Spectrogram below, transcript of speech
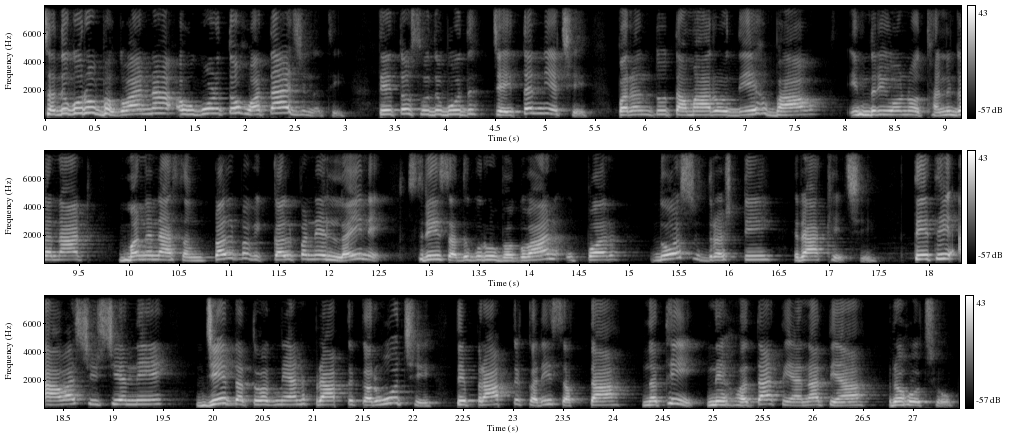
સદગુરુ ભગવાનના અવગુણ તો હોતા જ નથી. તે તો સુદબુદ્ધ ચૈતન્ય છે. પરંતુ તમારો દેહ ભાવ ઇન્દ્રિયોનો થનગનાટ, મનના સંકલ્પ વિકલ્પને લઈને શ્રી સદગુરુ ભગવાન ઉપર દોષ દ્રષ્ટિ રાખે છે. તેથી આવા શિષ્યને જે તત્વજ્ઞાન પ્રાપ્ત કરવું છે તે પ્રાપ્ત કરી શકતા નથી ને હતા ત્યાંના ત્યાં રહો છો.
